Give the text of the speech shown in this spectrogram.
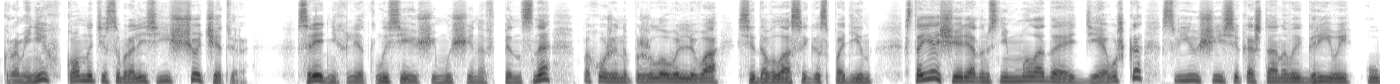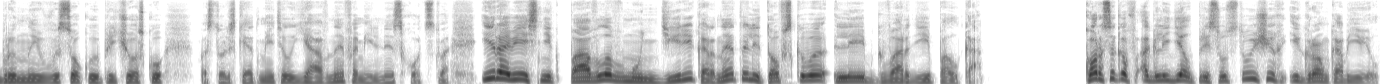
Кроме них в комнате собрались еще четверо средних лет лысеющий мужчина в пенсне, похожий на пожилого льва, седовласый господин, стоящая рядом с ним молодая девушка с вьющейся каштановой гривой, убранной в высокую прическу, Постольский отметил явное фамильное сходство, и ровесник Павла в мундире корнета литовского лейб-гвардии полка. Корсаков оглядел присутствующих и громко объявил.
